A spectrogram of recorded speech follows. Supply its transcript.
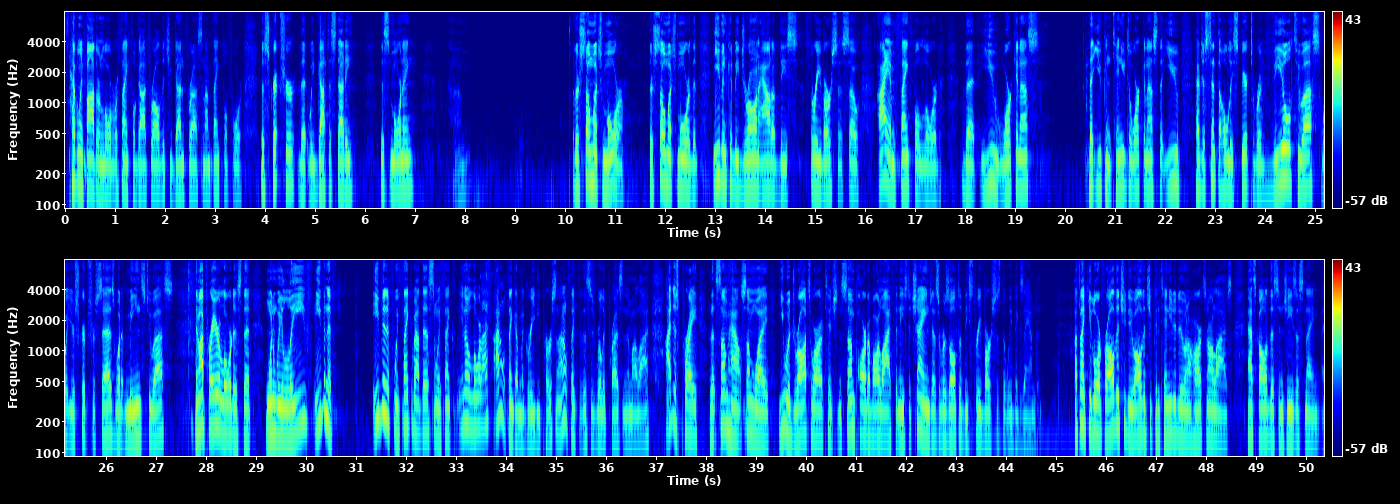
Heavenly Father and Lord, we're thankful, God, for all that you've done for us, and I'm thankful for the scripture that we've got to study this morning. Um, there's so much more. There's so much more that even could be drawn out of these three verses. So I am thankful, Lord, that you work in us, that you continue to work in us, that you have just sent the Holy Spirit to reveal to us what your scripture says, what it means to us. And my prayer, Lord, is that when we leave, even if even if we think about this and we think, you know, Lord, I, I don't think I'm a greedy person. I don't think that this is really present in my life. I just pray that somehow, some way, you would draw to our attention some part of our life that needs to change as a result of these three verses that we've examined. I thank you, Lord, for all that you do, all that you continue to do in our hearts and our lives. I ask all of this in Jesus' name.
